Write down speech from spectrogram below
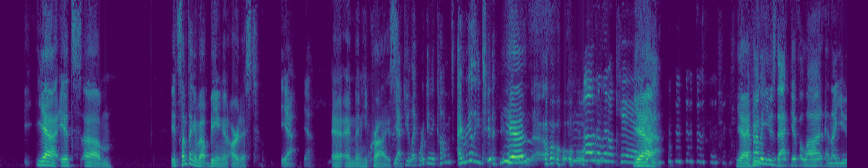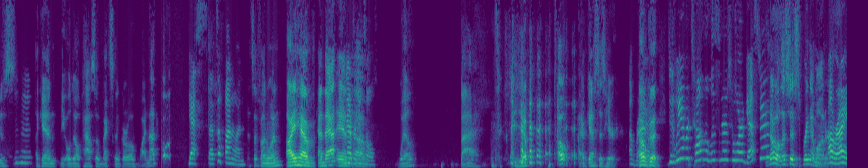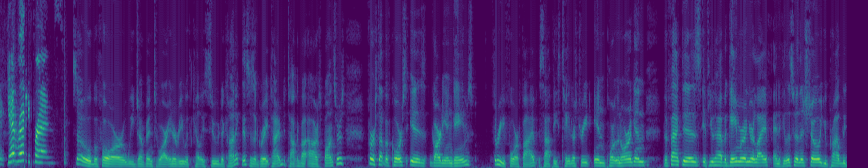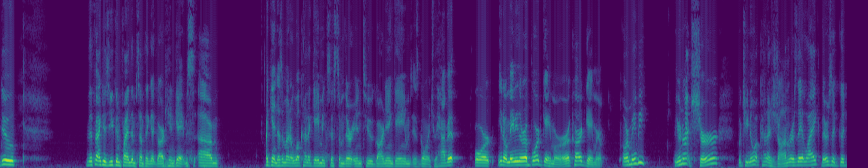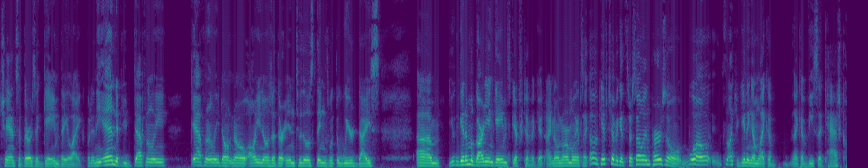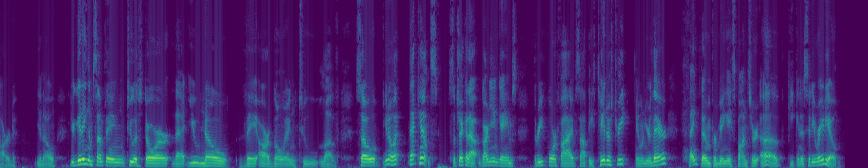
yeah, it's um it's something about being an artist. Yeah, yeah, a- And then he cries. yeah. Do you like working in comics? I really do. Yes. No. Oh, the little kid. Yeah. Yeah. I he- probably use that gif a lot, and I use Mhm. again the old El Paso Mexican girl. of Why not? Oh, Yes, that's a fun one. that's a fun one. I have And that and Never gets um, old. well, bye. Yep. Oh, our guest is here. All right. Oh good. Did we ever tell the listeners who our guest is? No, let's just spring them on her. All right, get ready, friends. So, before we jump into our interview with Kelly Sue DeConnick, this is a great time to talk about our sponsors. First up, of course, is Guardian Games, 345 Southeast Taylor Street in Portland, Oregon. The fact is, if you have a gamer in your life, and if you listen to this show, you probably do, the fact is you can find them something at Guardian Games. Um, again, doesn't matter what kind of gaming system they're into, Guardian Games is going to have it. Or, you know, maybe they're a board gamer or a card gamer. Or maybe you're not sure, but you know what kind of genres they like, there's a good chance that there is a game they like. But in the end, if you definitely, definitely don't know, all you know is that they're into those things with the weird dice. Um, you can get them a Guardian Games gift certificate. I know normally it's like, oh, gift certificates are so impersonal. Well, it's not like you're getting them like a like a Visa cash card. You know, you're getting them something to a store that you know they are going to love. So, you know what? That counts. So check it out. Guardian Games, 345 Southeast Taylor Street. And when you're there, thank them for being a sponsor of Geek in a City Radio.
